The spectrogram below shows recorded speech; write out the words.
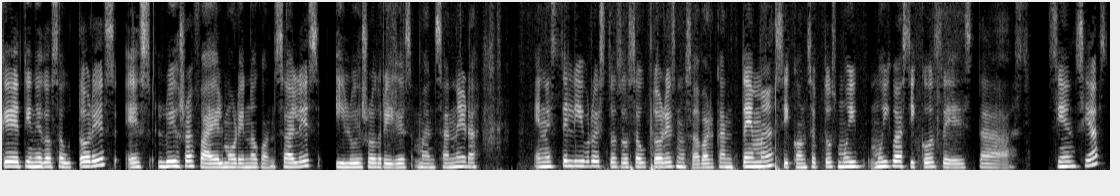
que tiene dos autores, es Luis Rafael Moreno González y Luis Rodríguez Manzanera. En este libro estos dos autores nos abarcan temas y conceptos muy, muy básicos de estas ciencias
